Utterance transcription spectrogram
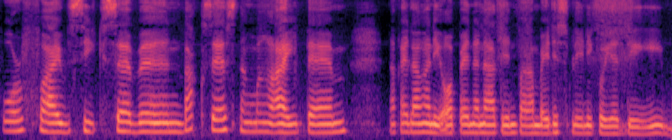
4, 5, 6, 7 boxes ng mga item na kailangan i-open na natin para may display ni Kuya Dave.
